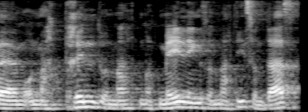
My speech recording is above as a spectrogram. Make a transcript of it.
ähm, und macht Print und macht, macht Mailings und macht dies und das.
